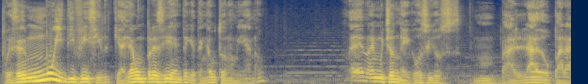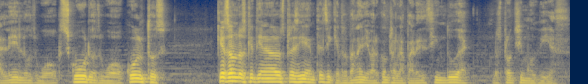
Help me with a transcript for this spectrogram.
pues es muy difícil que haya un presidente que tenga autonomía, ¿no? Bueno, hay muchos negocios al lado, paralelos, u obscuros, u ocultos, que son los que tienen a los presidentes y que los van a llevar contra la pared sin duda los próximos días.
